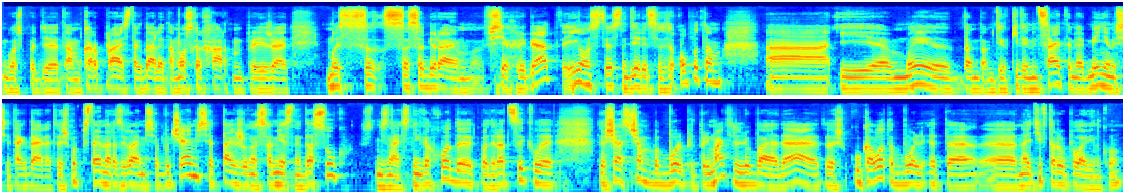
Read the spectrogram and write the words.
господи, там, Карпрайс и так далее, там, Оскар Хартман приезжает. Мы собираем всех ребят, и он, соответственно, делится опытом, а, и мы там, там какие-то инсайтами обмениваемся и так далее. То есть мы постоянно развиваемся, обучаемся. Также у нас совместный досуг, не знаю, снегоходы, квадроциклы. То есть сейчас в чем боль предпринимателя любая, да, то есть у кого-то боль – это э, найти вторую половинку,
